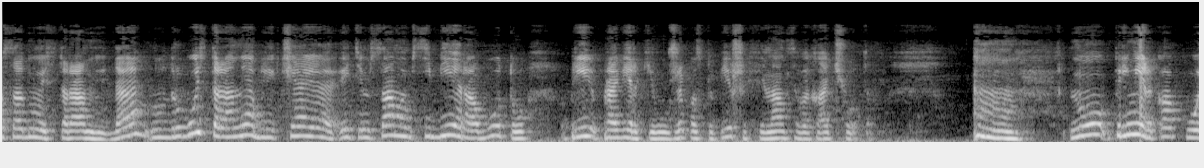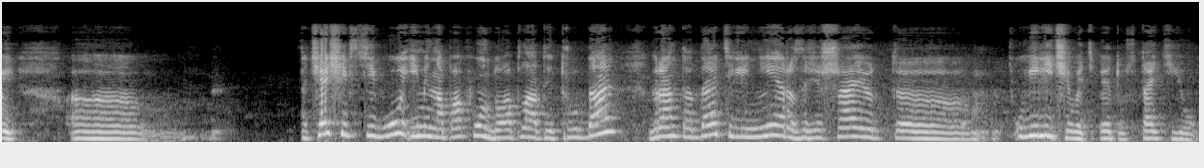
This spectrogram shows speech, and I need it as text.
с одной стороны, да, но с другой стороны облегчая этим самым себе работу при проверке уже поступивших финансовых отчетов. Ну, пример какой? Чаще всего именно по фонду оплаты труда грантодатели не разрешают э, увеличивать эту статью.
